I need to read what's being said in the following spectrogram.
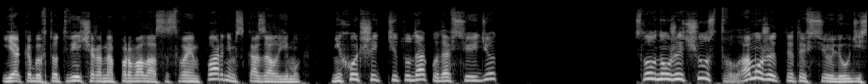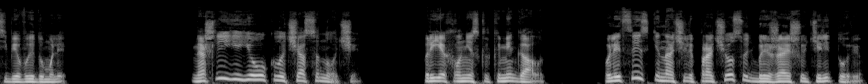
Якобы в тот вечер она порвала со своим парнем, сказал ему, не хочешь идти туда, куда все идет? Словно уже чувствовал, а может, это все люди себе выдумали. Нашли ее около часа ночи. Приехал несколько мигалок. Полицейские начали прочесывать ближайшую территорию.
